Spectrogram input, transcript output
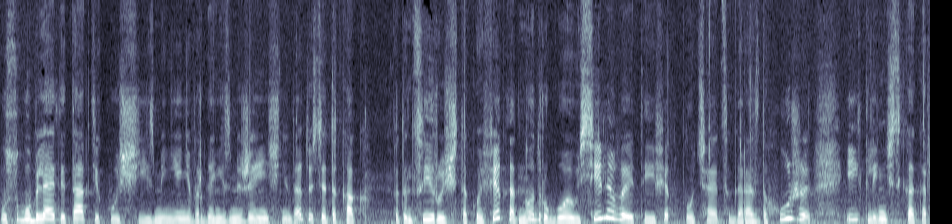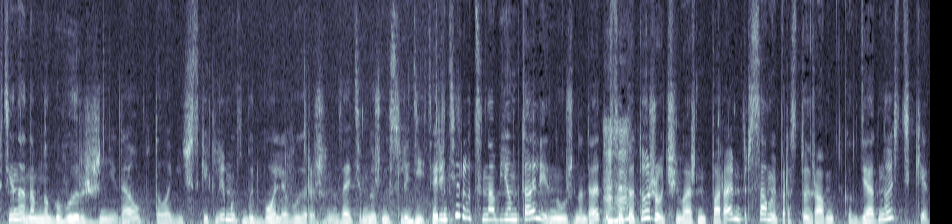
усугубляет и так текущие изменения в организме женщины. Да? То есть это как потенцирующий такой эффект, одно другое усиливает, и эффект получается гораздо хуже, и клиническая картина намного выраженнее, да, у патологический климакс будет более выражен, за этим нужно следить. Ориентироваться на объем талии нужно, да, то есть uh-huh. это тоже очень важный параметр, самый простой в рамках диагностики.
